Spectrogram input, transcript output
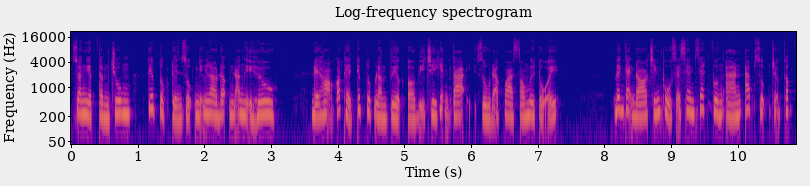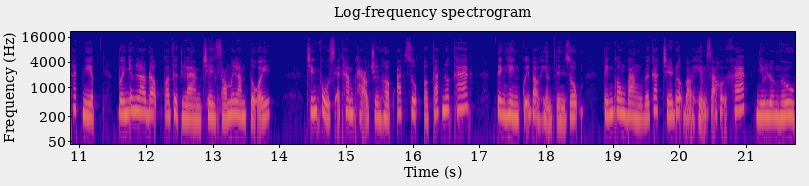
doanh nghiệp tầm trung tiếp tục tuyển dụng những lao động đã nghỉ hưu, để họ có thể tiếp tục làm việc ở vị trí hiện tại dù đã qua 60 tuổi. Bên cạnh đó, chính phủ sẽ xem xét phương án áp dụng trợ cấp thất nghiệp với những lao động có việc làm trên 65 tuổi. Chính phủ sẽ tham khảo trường hợp áp dụng ở các nước khác – tình hình quỹ bảo hiểm tuyển dụng, tính công bằng với các chế độ bảo hiểm xã hội khác như lương hưu.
